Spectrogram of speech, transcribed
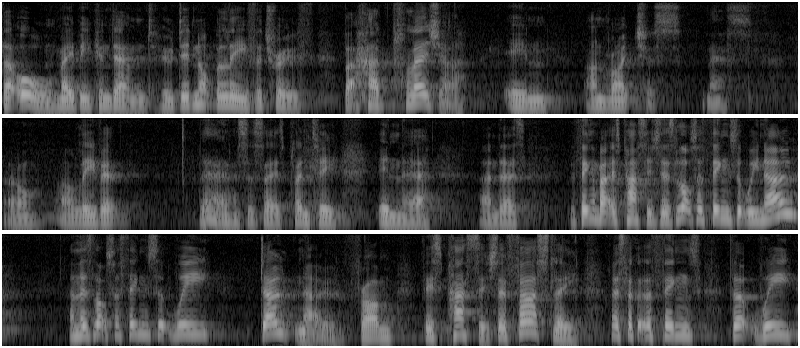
that all may be condemned who did not believe the truth but had pleasure in unrighteousness. Oh, I'll leave it there. And as I say, there's plenty in there. And there's, the thing about this passage, there's lots of things that we know, and there's lots of things that we don't know from this passage. So, firstly, let's look at the things that we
